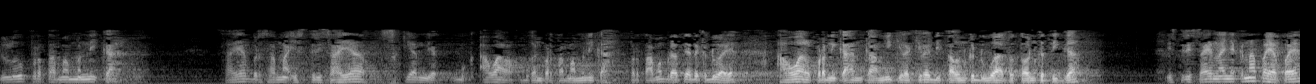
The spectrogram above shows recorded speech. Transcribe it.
Dulu pertama menikah, saya bersama istri saya sekian ya awal bukan pertama menikah. Pertama berarti ada kedua ya. Awal pernikahan kami kira-kira di tahun kedua atau tahun ketiga. Istri saya nanya kenapa ya Pak ya?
